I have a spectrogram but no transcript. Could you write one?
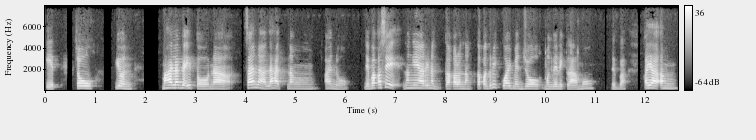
it. So, 'yun. Mahalaga ito na sana lahat ng ano 'Di ba kasi nangyayari nagkakaroon ng kapag required medyo magrereklamo, 'di ba? Kaya ang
